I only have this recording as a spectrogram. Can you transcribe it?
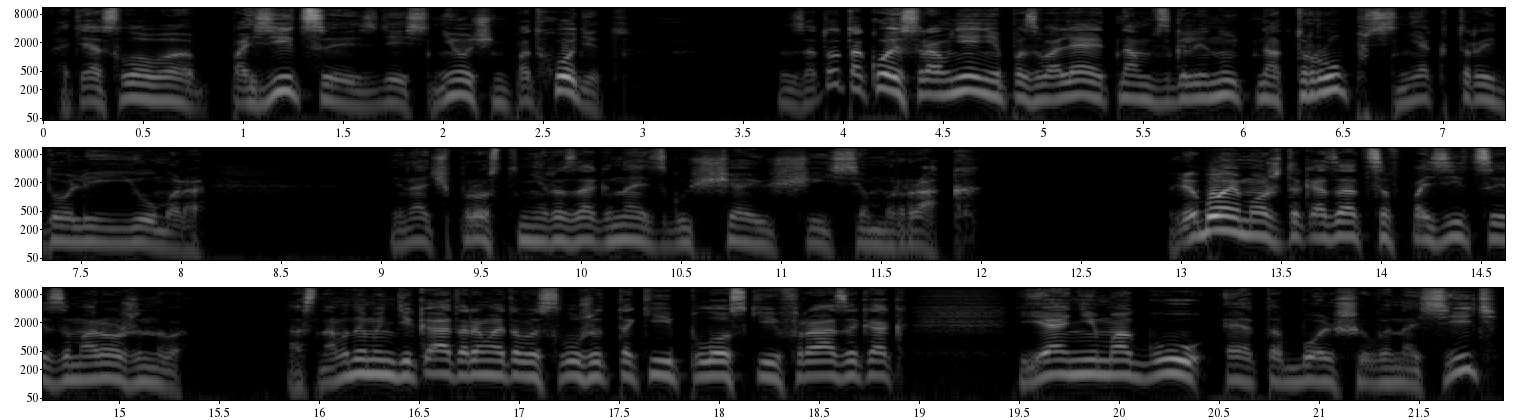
Хотя слово «позиция» здесь не очень подходит. Зато такое сравнение позволяет нам взглянуть на труп с некоторой долей юмора. Иначе просто не разогнать сгущающийся мрак. Любой может оказаться в позиции замороженного. Основным индикатором этого служат такие плоские фразы, как «я не могу это больше выносить»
